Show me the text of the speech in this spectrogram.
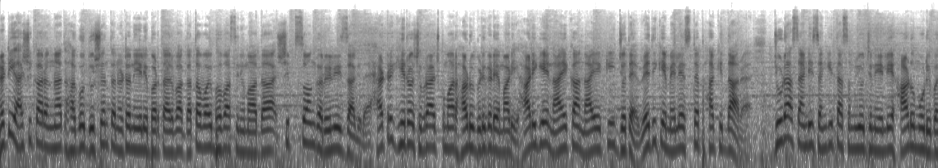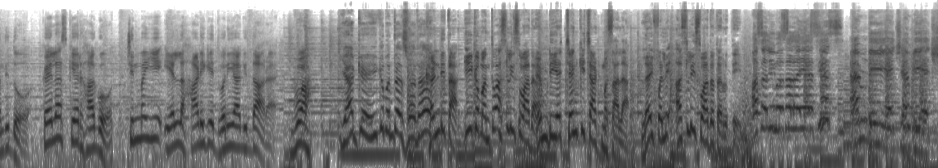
ನಟಿ ಆಶಿಕಾ ರಂಗನಾಥ್ ಹಾಗೂ ದುಷ್ಯಂತ ನಟನೆಯಲ್ಲಿ ಬರ್ತಾ ಇರುವ ಗತವೈಭವ ಸಿನಿಮಾದ ಶಿಪ್ ಸಾಂಗ್ ರಿಲೀಸ್ ಆಗಿದೆ. Hat trick hero Shivaraj Kumar ಹಾಡು ಬಿಡುಗಡೆ ಮಾಡಿ ಹಾಡಿಗೆ ನಾಯಕ ನಾಯಕಿ ಜೊತೆ ವೇದಿಕೆ ಮೇಲೆ ಸ್ಟೆಪ್ ಹಾಕಿದ್ದಾರೆ. ಜೂಡಾ ಸ್ಯಾಂಡಿ ಸಂಗೀತ ಸಂಯೋಜನೆಯಲ್ಲಿ ಹಾಡು ಮೂಡಿ ಬಂದಿದ್ದು. ಕೈಲಾಸ್ ಕೇರ್ ಹಾಗೂ ಚಿನ್ಮಯಿ ಎಲ್ ಹಾಡಿಗೆ ಧ್ವನಿಯಾಗಿದ್ದಾರೆ. ಯಾಕೆ ಈಗ ಬಂತ ಸ್ವಾದ? ಖಂಡಿತ ಈಗ ಬಂತು ಅಸಲಿ ಸ್ವಾದ. M D H chunky chaat masala. Life ಅಲ್ಲಿ ಅಸಲಿ ಸ್ವಾದ ತರುತ್ತೆ. ಅಸಲಿ masala S S M D H M D H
